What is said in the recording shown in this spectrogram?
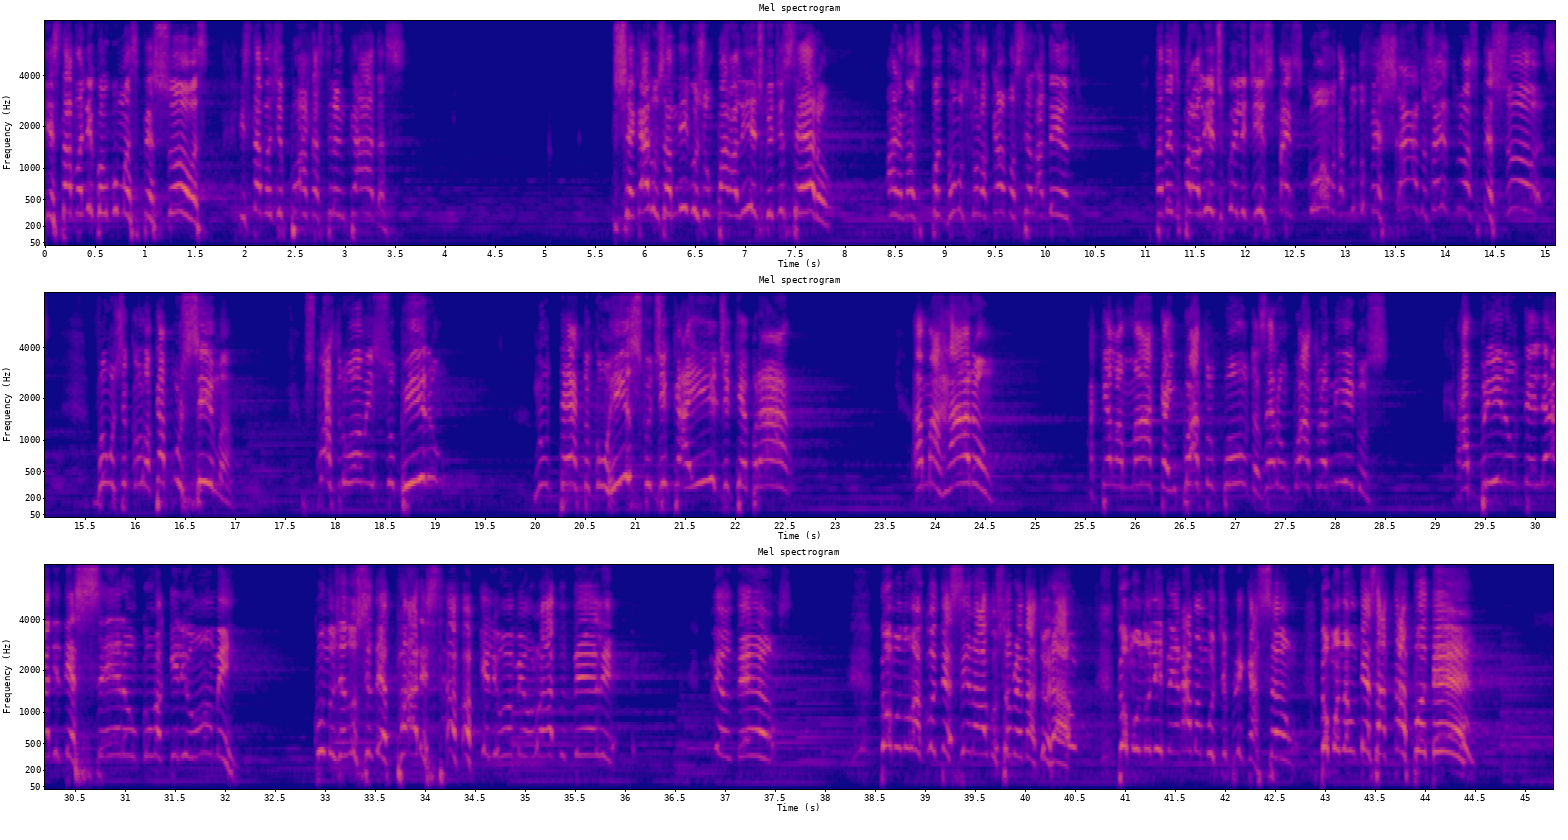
estava ali com algumas pessoas, estava de portas trancadas. Chegaram os amigos de um paralítico e disseram: Olha, nós vamos colocar você lá dentro. Talvez o paralítico ele disse: Mas como? Está tudo fechado, já entrou as pessoas. Vamos te colocar por cima. Os quatro homens subiram no teto com risco de cair, de quebrar. Amarraram aquela maca em quatro pontas, eram quatro amigos abriram o telhado e desceram com aquele homem. Quando Jesus se depara, estava aquele homem ao lado dele. Meu Deus! Como não acontecer algo sobrenatural? Como não liberar uma multiplicação? Como não desatar poder?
